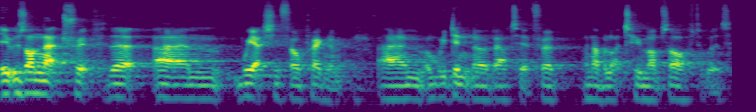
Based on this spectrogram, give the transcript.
it was on that trip that um, we actually fell pregnant. Um, and we didn't know about it for another like two months afterwards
